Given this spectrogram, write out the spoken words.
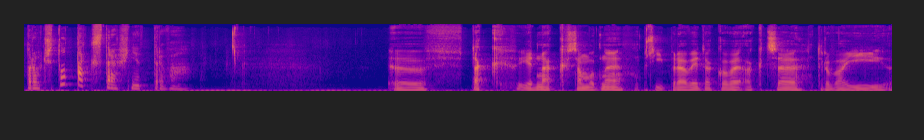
Proč to tak strašně trvá? Uh tak jednak samotné přípravy takové akce trvají uh,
